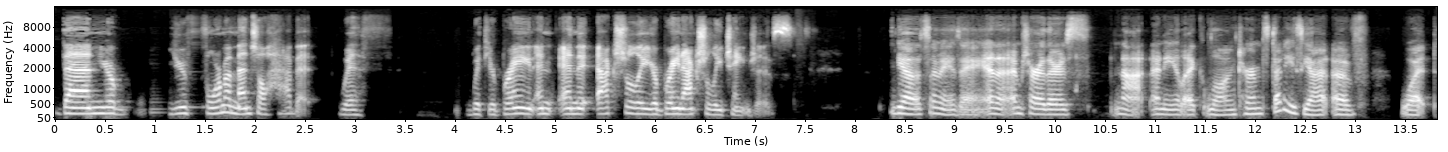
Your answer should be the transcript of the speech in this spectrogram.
then you're you form a mental habit with with your brain and and it actually your brain actually changes. Yeah that's amazing. And i'm sure there's not any like long-term studies yet of what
